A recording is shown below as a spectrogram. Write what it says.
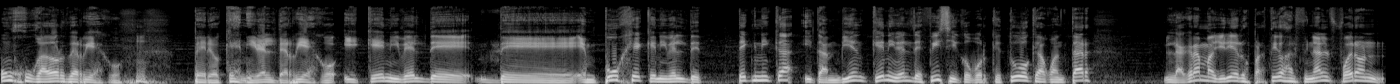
Un jugador de riesgo. Pero qué nivel de riesgo y qué nivel de, de empuje, qué nivel de técnica y también qué nivel de físico, porque tuvo que aguantar la gran mayoría de los partidos al final fueron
